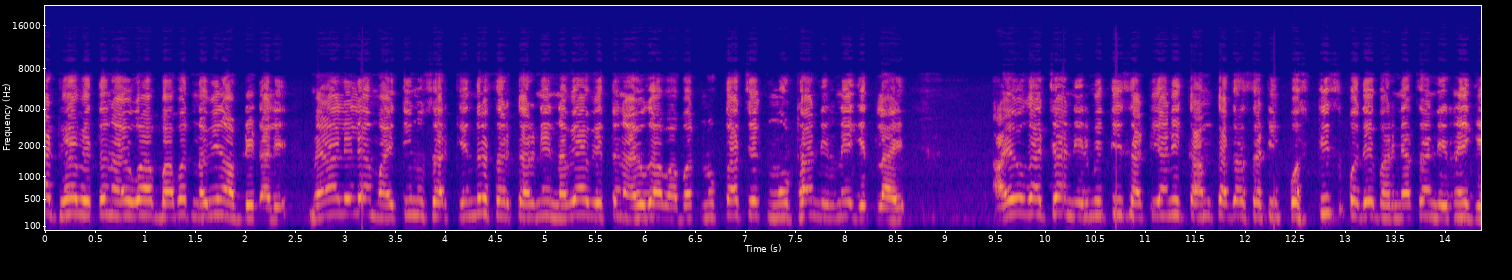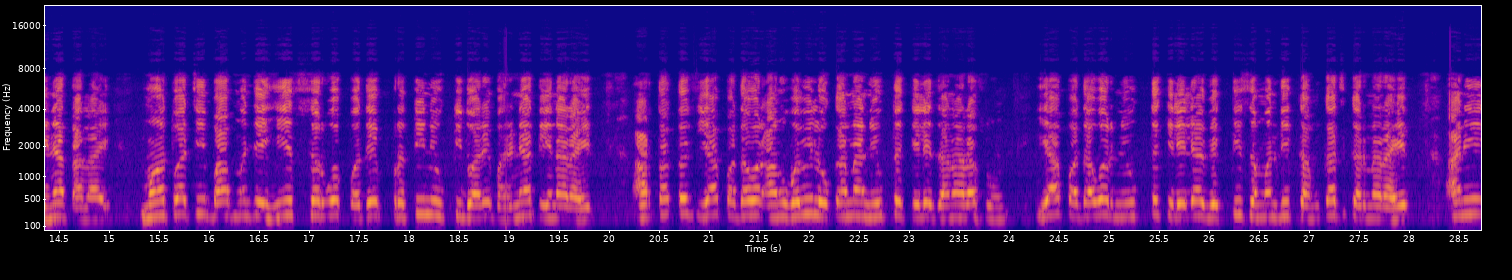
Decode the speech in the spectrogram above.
आठव्या वेतन आयोगाबाबत नवीन अपडेट आले. मिळालेल्या माहितीनुसार केंद्र सरकारने नव्या वेतन आयोगाबाबत नुकताच एक मोठा निर्णय घेतला आहे. आयोगाच्या निर्मितीसाठी आणि कामकाजासाठी पस्तीस पदे भरण्याचा निर्णय घेण्यात आला आहे. महत्वाची बाब म्हणजे ही सर्व पदे प्रतिनियुक्तीद्वारे भरण्यात येणार आहेत. अर्थातच या पदावर अनुभवी लोकांना नियुक्त केले जाणार असून या पदावर नियुक्त केलेल्या व्यक्ती संबंधित कामकाज करणार आहेत. आणि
